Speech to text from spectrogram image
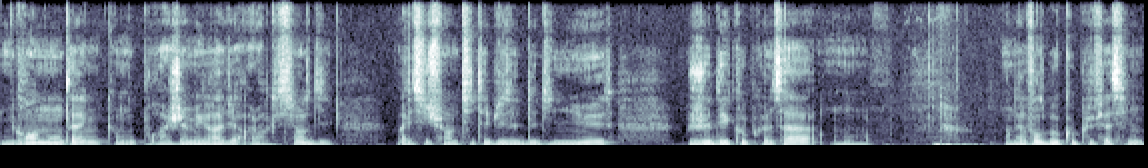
une, grande montagne qu'on ne pourra jamais gravir. Alors que si on se dit, si je fais un petit épisode de 10 minutes, je découpe comme ça, on avance beaucoup plus facilement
